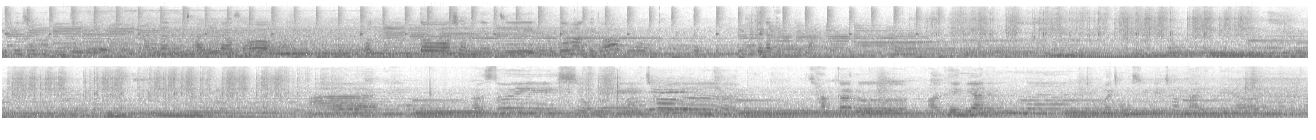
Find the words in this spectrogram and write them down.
읽으신 분들을 만나는 자리라서 어떠셨는지 궁금하기도 하고 기대가 됩니다. 아, 아 소희 씨 오늘 처음 작가로 어, 데뷔하는 정말 정식이 처음 나는데요.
